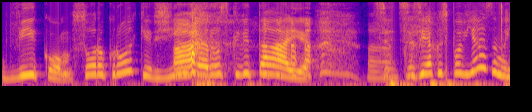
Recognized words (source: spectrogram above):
віком? 40 років жінка розквітає. Це, це якось пов'язано? Чи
